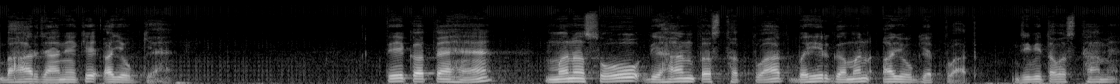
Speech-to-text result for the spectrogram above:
बाहर जाने के अयोग्य है। ते कहते हैं मनसो देहांतस्थत्वात बहिर्गमन अयोग्यत्वात। जीवित अवस्था में।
